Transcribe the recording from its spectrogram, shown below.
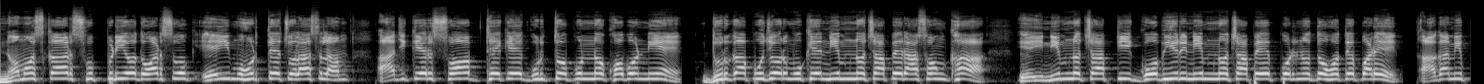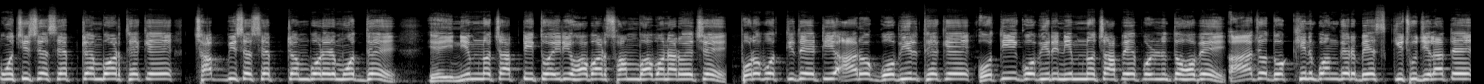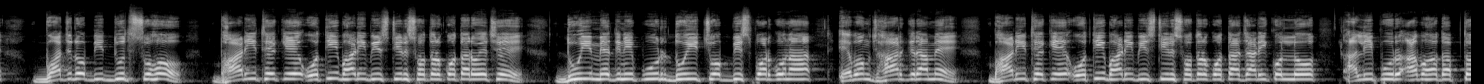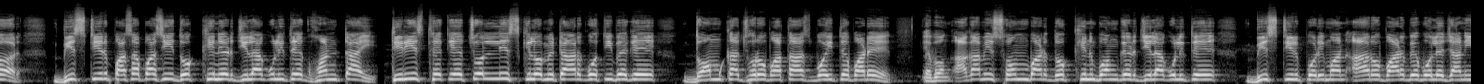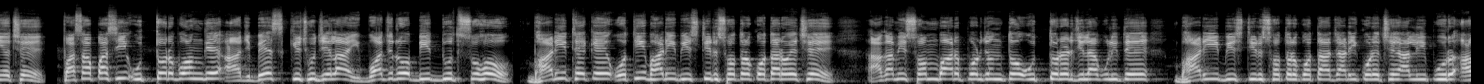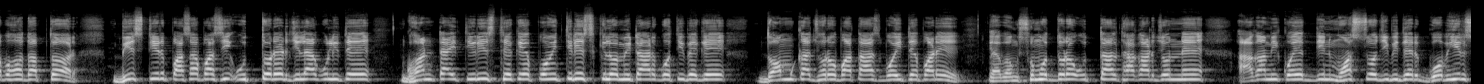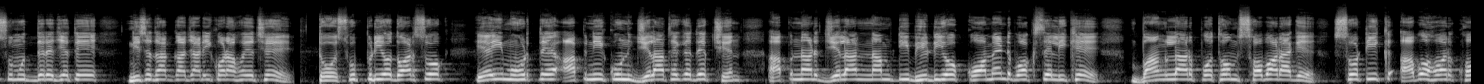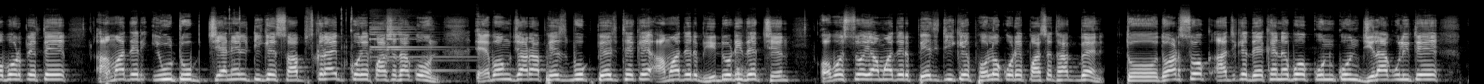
নমস্কার, সুপ্রিয় দর্শক, এই মুহূর্তে চলে আসলাম আজকের সব থেকে গুরুত্বপূর্ণ খবর নিয়ে। দুর্গাপুজোর মুখে নিম্নচাপের আশঙ্কা। এই নিম্নচাপটি গভীর নিম্নচাপে পরিণত হতে পারে। আগামী পঁচিশে সেপ্টেম্বর থেকে ছাব্বিশে সেপ্টেম্বরের মধ্যে এই নিম্নচাপটি তৈরি হবার সম্ভাবনা রয়েছে। পরবর্তীতে এটি আরও গভীর থেকে অতি গভীর নিম্নচাপে পরিণত হবে। আজও দক্ষিণবঙ্গের বেশ কিছু জেলাতে বজ্র বিদ্যুৎ সহ ভারী থেকে অতি ভারী বৃষ্টির সতর্কতা রয়েছে। দুই মেদিনীপুর, দুই চব্বিশ পরগনা এবং ঝাড়গ্রামে ভারী থেকে অতি ভারী বৃষ্টির সতর্কতা জারি করল আলিপুর আবহাওয়া দপ্তর। বৃষ্টির পাশাপাশি দক্ষিণের জেলাগুলিতে ঘন্টায় তিরিশ থেকে চল্লিশ কিলোমিটার গতিবেগে দমকা ঝোড়ো বাতাস বইতে পারে এবং আগামী সোমবার দক্ষিণবঙ্গের জেলাগুলিতে বৃষ্টির পরিমাণ আরও বাড়বে বলে জানিয়েছে। পাশাপাশি উত্তরবঙ্গে আজ বেশ কিছু জেলায় বজ্র বিদ্যুৎ সহ ভারী থেকে অতি ভারী বৃষ্টির সতর্কতা রয়েছে। আগামী সোমবার পর্যন্ত উত্তরের জেলাগুলিতে ভারী বৃষ্টির সতর্কতা জারি করেছে আলিপুর আবহাওয়া দপ্তর। বৃষ্টির পাশাপাশি উত্তরের জেলাগুলিতে ঘন্টায় তিরিশ থেকে পঁয়ত্রিশ কিলোমিটার গতিবেগে দমকা ঝোড়ো বাতাস বইতে পারে এবং সমুদ্র উত্তাল থাকার জন্যে আগামী কয়েকদিন মৎস্যজীবীদের গভীর সমুদ্রে যেতে নিষেধাজ্ঞা জারি করা হয়েছে। তো সুপ্রিয় দর্শক, এই মুহূর্তে আপনি কোন জেলা থেকে দেখছেন, আপনার জেলার নামটি ভিডিও কমেন্ট বক্সে লিখে বাংলার প্রথম সবার আগে সঠিক আবহাওয়ার খবর পেতে আমাদের ইউটিউব চ্যানেলটিকে সাবস্ক্রাইব করে পাশে থাকুন এবং যারা ফেসবুক পেজ থেকে আমাদের ভিডিওটি দেখছেন, অবশ্যই আমাদের পেজটিকে ফলো করে পাশে থাকবেন। তো দর্শক, আজকে দেখে নেব কোন কোন জেলাগুলিতে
